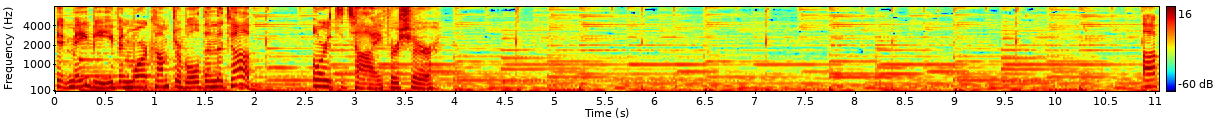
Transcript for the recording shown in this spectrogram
It may be even more comfortable than the tub, or it's a tie for sure. Up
